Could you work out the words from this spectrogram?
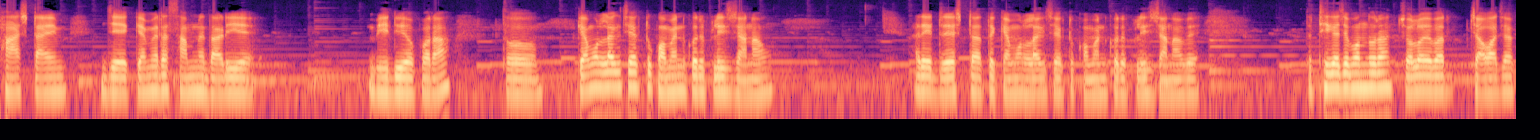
ফার্স্ট টাইম যে ক্যামেরার সামনে দাঁড়িয়ে ভিডিও করা। তো কেমন লাগছে একটু কমেন্ট করে প্লিজ জানাও। আর এই ড্রেসটাতে কেমন লাগছে একটু কমেন্ট করে প্লিজ জানাবে। তো ঠিক আছে বন্ধুরা, চলো এবার যাওয়া যাক।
